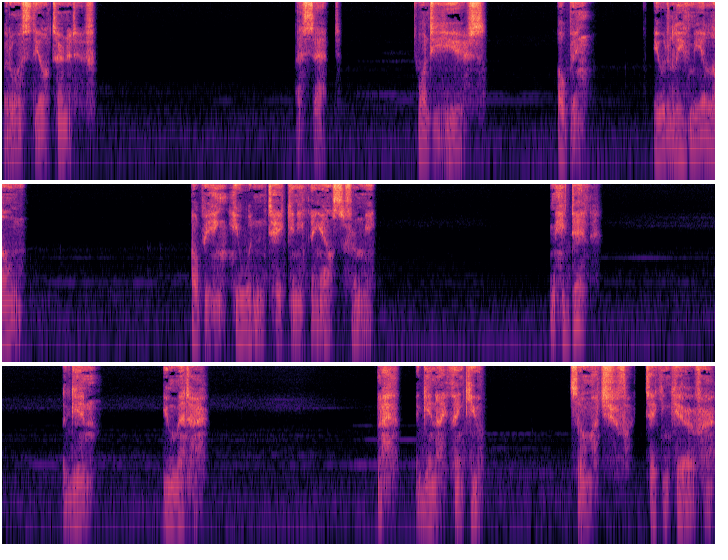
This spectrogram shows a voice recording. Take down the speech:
But what's the alternative? I sat 20 years hoping he would leave me alone, hoping he wouldn't take anything else from me. And he did. Again, you met her. Again, I thank you so much for taking care of her.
